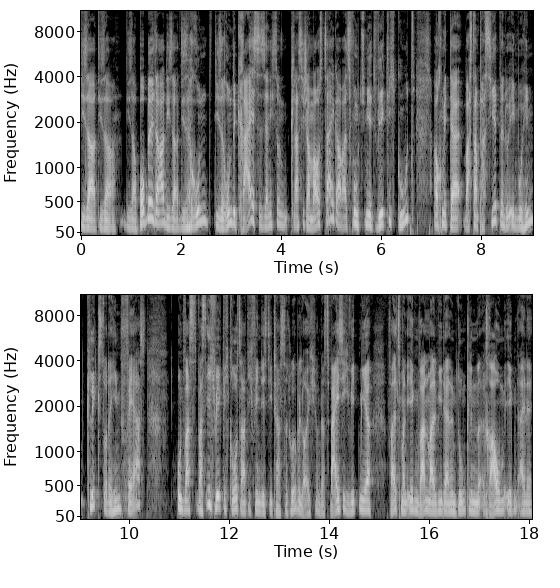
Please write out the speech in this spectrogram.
dieser, dieser, dieser Bobbel da, dieser, dieser, rund, dieser runde Kreis, ist ja nicht so ein klassischer Mauszeiger, aber es funktioniert wirklich gut. Auch mit der, was dann passiert, wenn du irgendwo hinklickst oder hinfährst. Und was, was ich wirklich großartig finde, ist die Tastaturbeleuchtung. Das weiß ich, wird mir, falls man irgendwann mal wieder in einem dunklen Raum irgendeine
